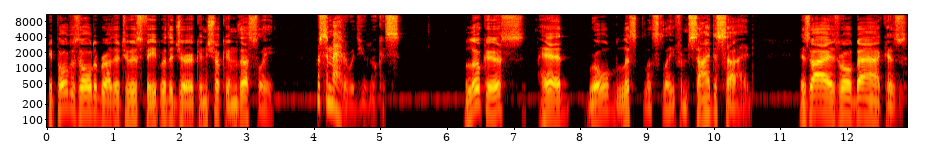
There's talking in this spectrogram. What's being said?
He pulled his older brother to his feet with a jerk and shook him thusly. What's the matter with you, Lucas? Lucas' head rolled listlessly from side to side. His eyes rolled back as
